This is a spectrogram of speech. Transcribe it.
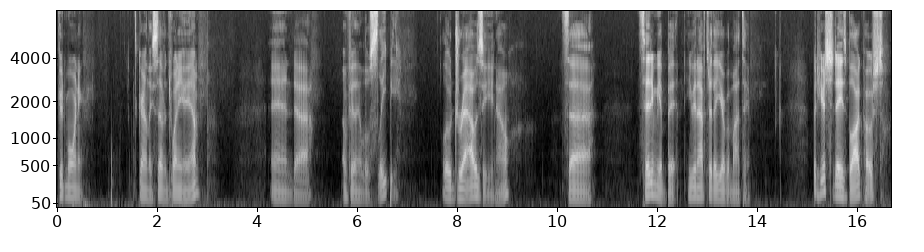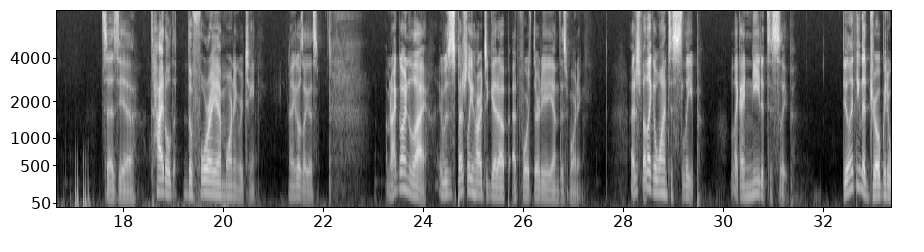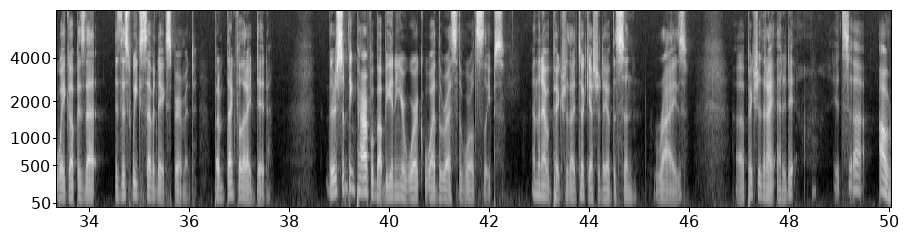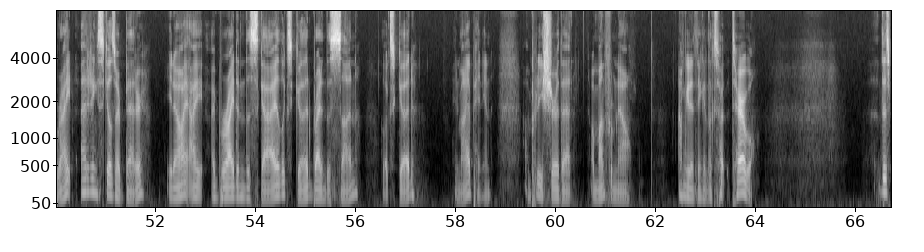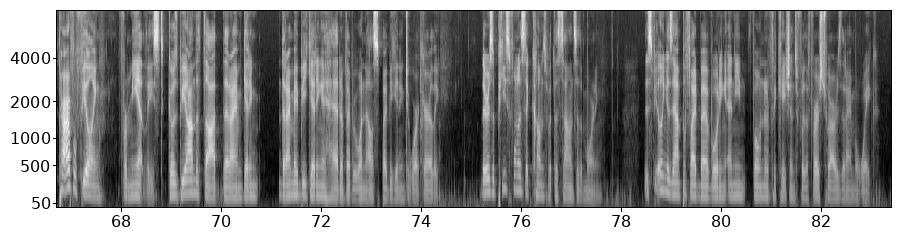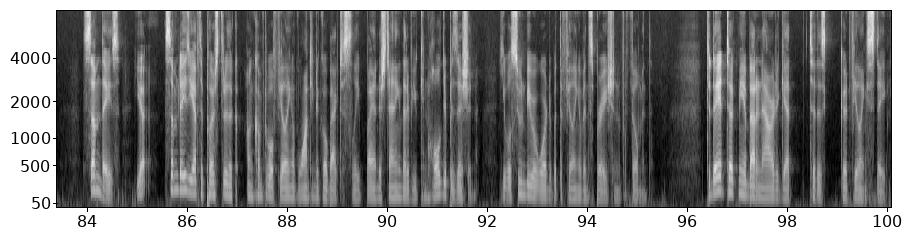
good morning. It's currently 7:20 a.m. and uh, I'm feeling a little sleepy, a little drowsy. You know, it's uh, it's hitting me a bit, even after the yerba mate. But here's today's blog post. It says, "Yeah, titled the 4 a.m. morning routine," and it goes like this. I'm not going to lie. It was especially hard to get up at 4:30 a.m. this morning. I just felt like I wanted to sleep, like I needed to sleep. The only thing that drove me to wake up is that is this week's 7-day experiment, but I'm thankful that I did. There's something powerful about beginning your work while the rest of the world sleeps. And then I have a picture that I took yesterday of the sunrise. A picture that I edited. It's uh all right. Editing skills are better. You know, I I, I brightened the sky. It looks good. Brightened the sun. Looks good in my opinion. I'm pretty sure that a month from now, I'm going to think it looks terrible. This powerful feeling, for me at least, goes beyond the thought that I am getting that I may be getting ahead of everyone else by beginning to work early. There is a peacefulness that comes with the silence of the morning. This feeling is amplified by avoiding any phone notifications for the first two hours that I am awake. Some days, you, some days you have to push through the uncomfortable feeling of wanting to go back to sleep by understanding that if you can hold your position, you will soon be rewarded with the feeling of inspiration and fulfillment. Today it took me about an hour to get to this good feeling state,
